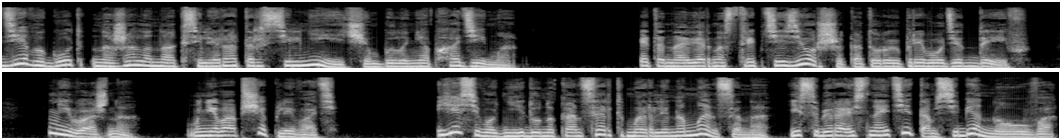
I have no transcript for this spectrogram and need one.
Дева год нажала на акселератор сильнее, чем было необходимо. Это, наверное, стриптизерша, которую приводит Дэйв. Неважно. Мне вообще плевать. Я сегодня иду на концерт Мерлина Мэнсона и собираюсь найти там себе нового.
